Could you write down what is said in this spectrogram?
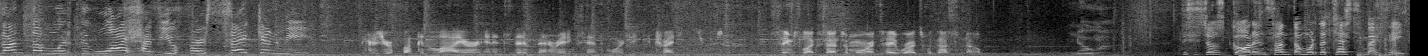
Santa Muerte, why have you forsaken me? Because you're a fucking liar, and instead of venerating Santa Muerte, you tried to use her. Seems like Santa Muerte rides with us now. No. This is just God and Santa Muerte testing my faith.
